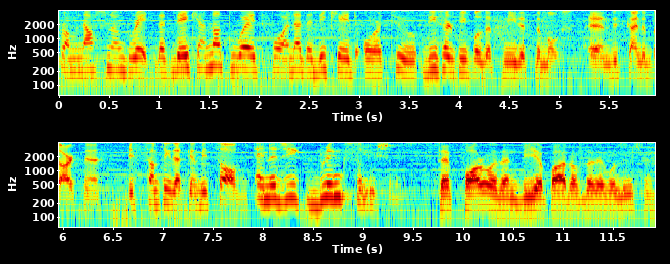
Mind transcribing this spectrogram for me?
from national grid that they cannot wait for another decade or two. These are people that need it the most, and this kind of darkness is something that can be solved. Energy brings solutions. Step forward and be a part of the revolution.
